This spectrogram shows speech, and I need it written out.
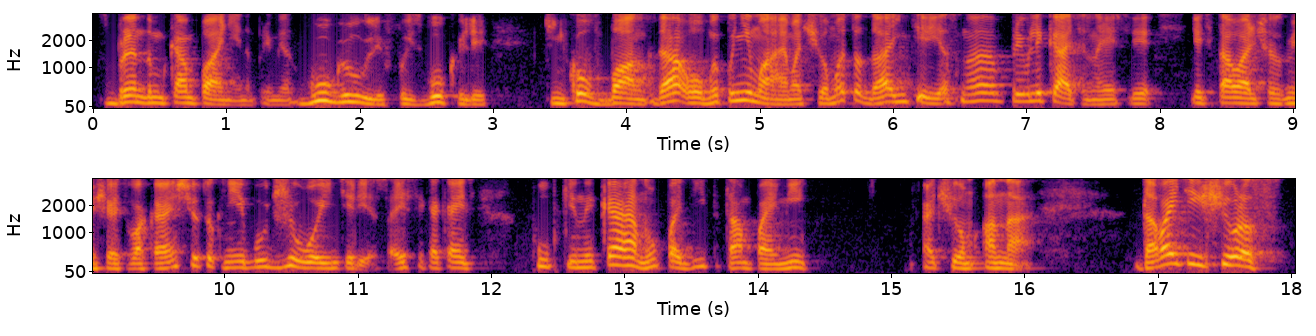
с брендом компании, например, Google или Facebook или Тинькофф Банк, да, о, мы понимаем, о чем это, да, интересно, привлекательно. Если эти товарищи размещают вакансию, то к ней будет живой интерес. А если какая-нибудь Пупкин ИК, ну, поди ты там пойми, о чем она. Давайте еще раз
